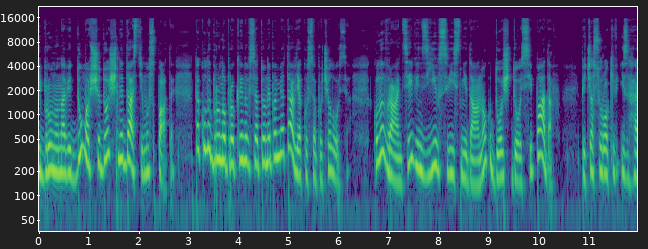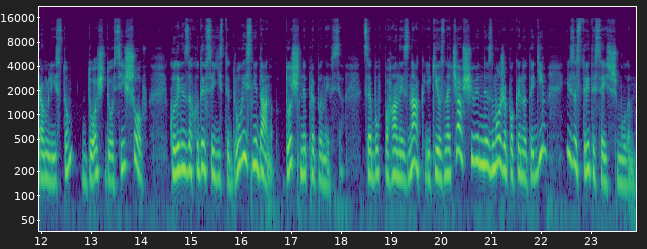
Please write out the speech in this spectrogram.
і Бруно навіть думав, що дощ не дасть йому спати. Та коли Бруно прокинувся, то не пам'ятав, як усе почалося. Коли вранці він з'їв свій сніданок, дощ досі падав. Під час уроків із Гером Лістом дощ досі йшов. Коли він заходився їсти другий сніданок, дощ не припинився. Це був поганий знак, який означав, що він не зможе покинути дім і зустрітися із шмулем.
